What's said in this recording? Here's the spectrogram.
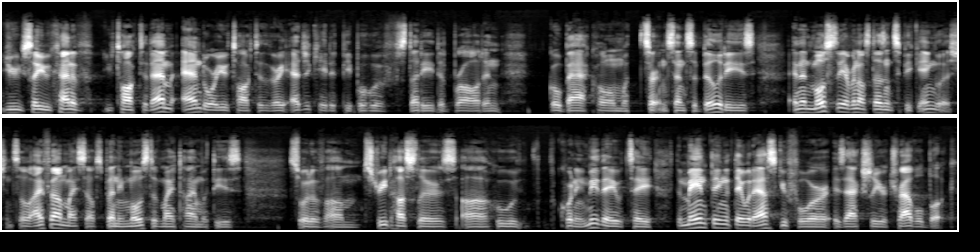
You, so you kind of you talk to them and or you talk to the very educated people who have studied abroad and go back home with certain sensibilities. And then mostly everyone else doesn't speak English. And so I found myself spending most of my time with these sort of um, street hustlers uh, who, according to me, they would say the main thing that they would ask you for is actually your travel book.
